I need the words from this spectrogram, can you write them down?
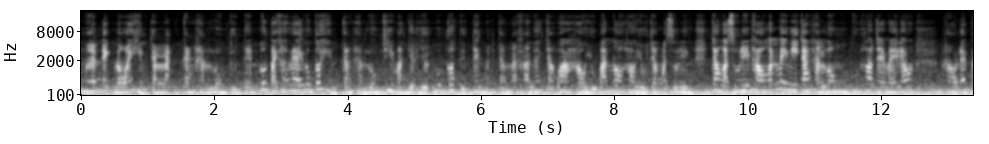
เหมือนเด็กน้อยเห็นกันละกังหันลมตื่นเต้นนุ่นไปครั้งแรกนุ่นก็เห็นกังหันลมที่มันเยอะๆนุ่นก็ตื่นเต้นเหมือนกันนะคะ เนื่องจากว่าเฮาอยู่บ้านนอกเฮาอยู่จังหวัดสุรินทร์จังหวัดสุรินทร์เฮามันไม่มีกังหันลมคุณเข้าใจไหมแล้วเฮาได้ไป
